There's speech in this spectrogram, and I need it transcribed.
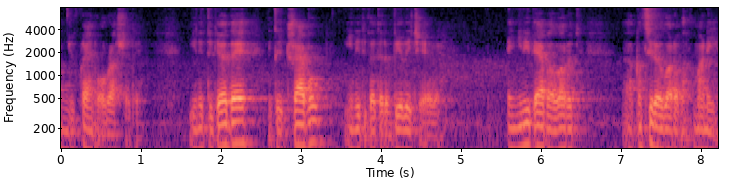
in Ukraine or Russia there. You need to go there, you need to travel, you need to go to the village area. And you need to have a lot of, uh, consider a lot of money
